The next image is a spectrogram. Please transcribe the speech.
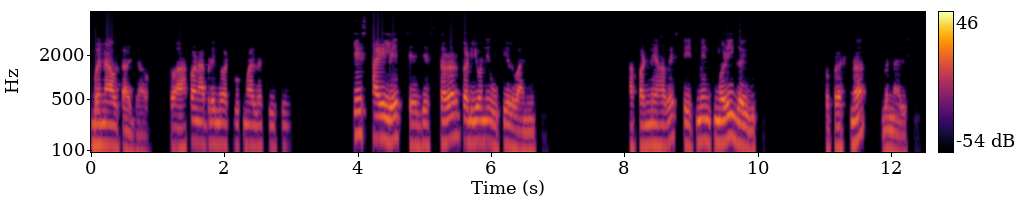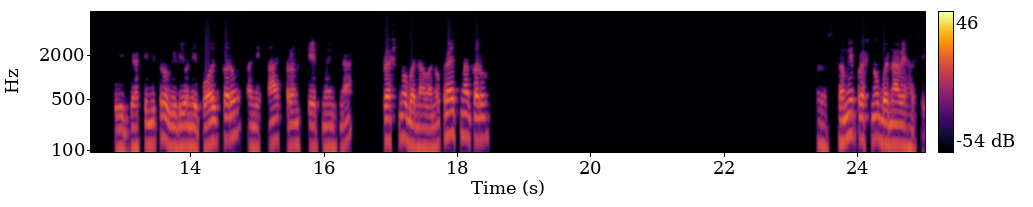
બનાવતા જાઓ. તો આ પણ આપણે નોટબુકમાં લખીશું. તે સ્થાયી લેખ છે જે સરળ કડીઓને ઉકેલવાની છે. આપણને હવે સ્ટેટમેન્ટ મળી ગયું છે. તો પ્રશ્ન બનાવીશું. વિદ્યાર્થી મિત્રો, વિડીયોને પોઝ કરો અને આ ત્રણ સ્ટેટમેન્ટના પ્રશ્નો બનાવવાનો પ્રયત્ન કરો. તમે પ્રશ્નો બનાવ્યા હશે.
